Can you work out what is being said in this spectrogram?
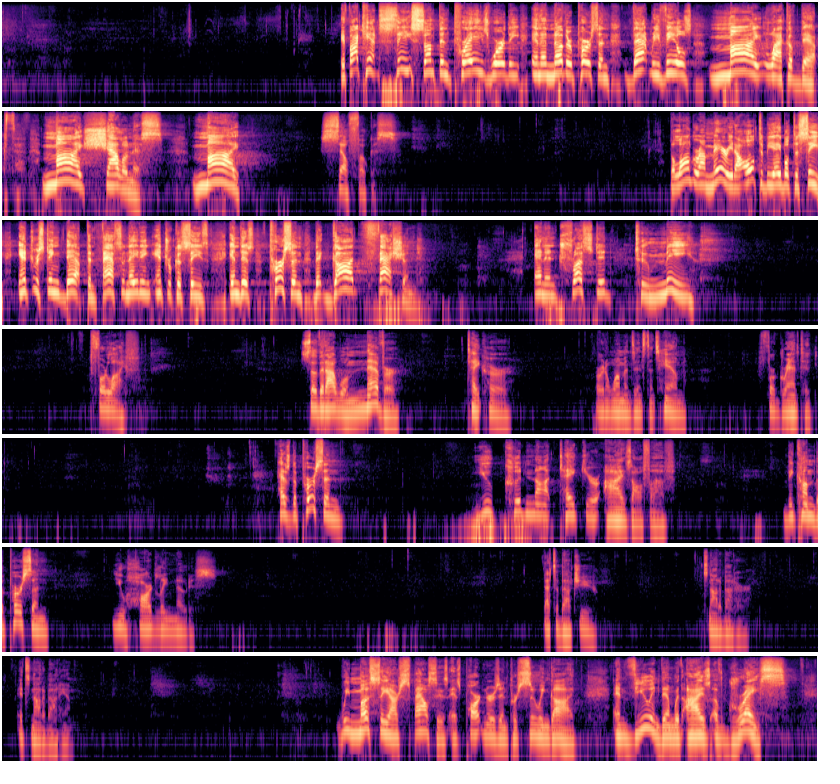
If I can't see something praiseworthy in another person, that reveals my lack of depth, my shallowness, my self focus. The longer I'm married, I ought to be able to see interesting depth and fascinating intricacies in this person that God fashioned and entrusted to me for life. So that I will never take her, or in a woman's instance, him, for granted. Has the person you could not take your eyes off of become the person you hardly notice? That's about you. It's not about her. It's not about him. We must see our spouses as partners in pursuing God and viewing them with eyes of grace,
